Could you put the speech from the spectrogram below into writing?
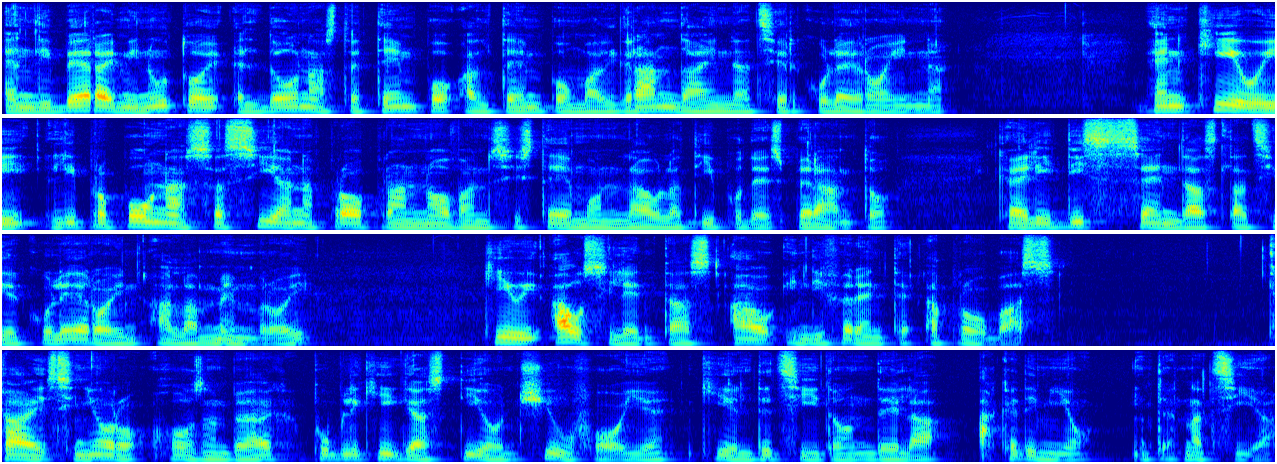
en liberae minutoi eldonas de tempo al tempo malgrandain circuleroin, en quiui li proponas sian propran novan sistemon laula tipo de Esperanto, cae li dissendas la circuleroin alla membroi, kiwi au silentas au indiferente aprobas. Cae signoro Rosenberg publicigas dion ciu foie kiel decidon de la Academio Internazia.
